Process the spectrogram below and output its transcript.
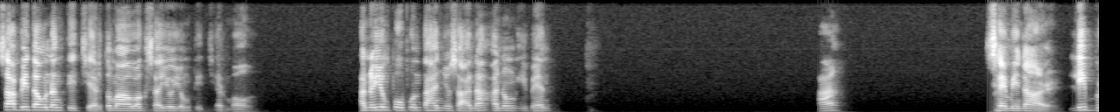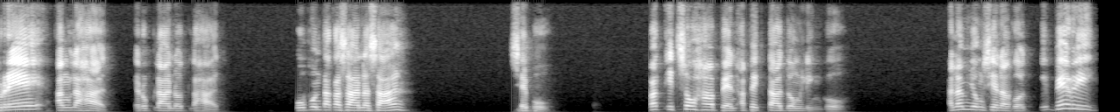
sabi daw ng teacher, tumawag sa iyo yung teacher mo. Ano yung pupuntahan nyo sana? Anong event? Ha? Seminar. Libre ang lahat. Aeroplano at lahat. Pupunta ka sana sa Cebu. But it so happen, apektado ang linggo. Alam niyo yung sinagot? Very,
